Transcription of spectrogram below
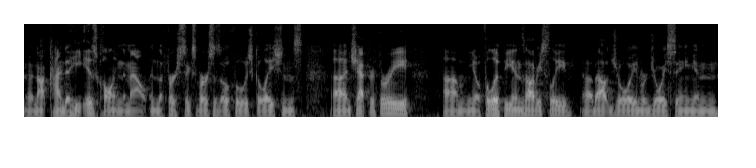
not kind of, he is calling them out in the first six verses. Oh, foolish Galatians, uh, in chapter three. Um, you know, Philippians obviously uh, about joy and rejoicing, and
